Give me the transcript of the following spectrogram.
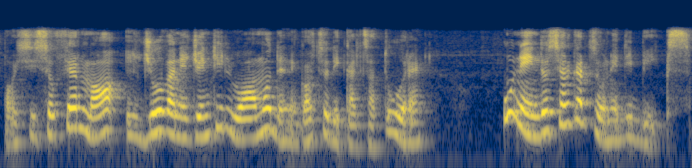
Poi si soffermò il giovane gentiluomo del negozio di calzature, unendosi al garzone di Bix.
